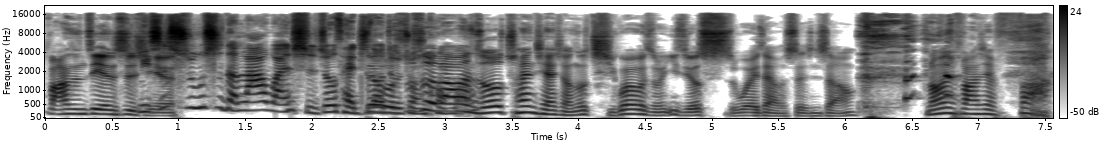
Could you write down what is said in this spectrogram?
发生这件事情。你是舒适的拉完屎之后才知道这个状况？舒适拉完之后穿起来想说奇怪，为什么一直有屎味在我身上？然后就发现 fuck。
